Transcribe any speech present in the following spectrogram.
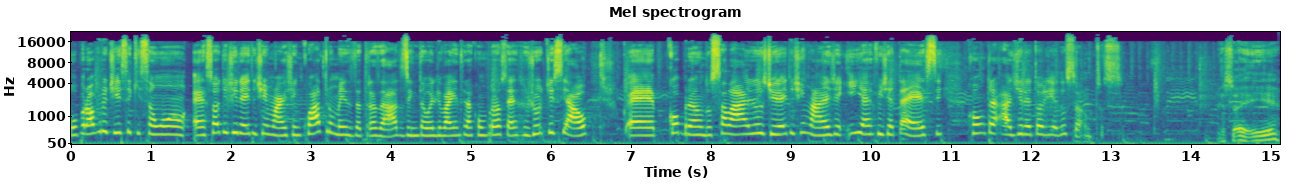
O próprio disse que são é só de direito de imagem quatro meses atrasados, então ele vai entrar com um processo judicial é, cobrando salários, direito de imagem e FGTS contra a diretoria do Santos. Isso aí.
